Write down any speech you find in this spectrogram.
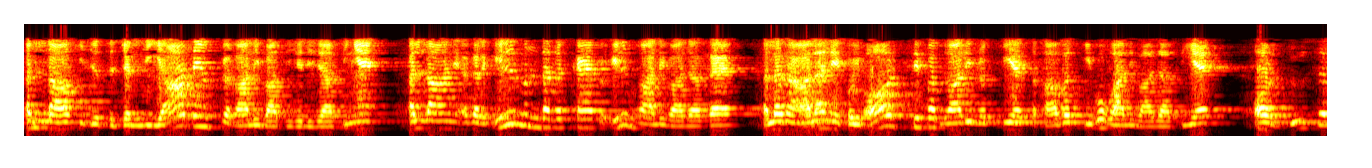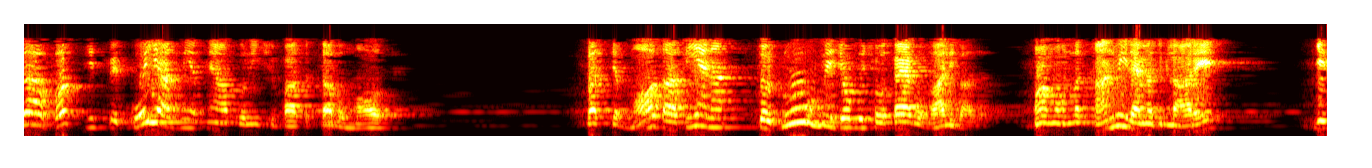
اللہ کی جو تجلیات ہیں، اس پہ غالب آتی چلی جاتی ہیں۔ اللہ نے اگر علم اندر رکھا ہے تو علم غالب آ جاتا ہے۔ اللہ تعالیٰ نے کوئی اور صفت غالب رکھی ہے، سخاوت کی، وہ غالب آ جاتی ہے۔ اور دوسرا وقت جس پہ کوئی آدمی اپنے آپ کو نہیں چھپا سکتا، وہ موت ہے۔ بس جب موت آتی ہے نا، تو روح میں جو کچھ ہوتا ہے، وہ غالب آ جاتا وہاں محمد خانوی رحمت اللہ علیہ، یہ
